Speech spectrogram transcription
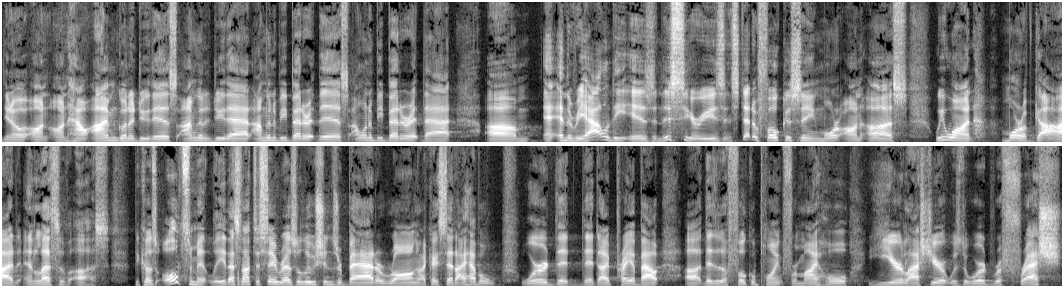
you know, on, on how I'm going to do this, I'm going to do that, I'm going to be better at this, I want to be better at that. Um, and, and, the reality is, in this series, instead of focusing more on us, we want more of God and less of us. Because ultimately, that's not to say resolutions are bad or wrong. Like I said, I have a word that, that I pray about uh, that is a focal point for my whole year. Last year, it was the word refresh,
